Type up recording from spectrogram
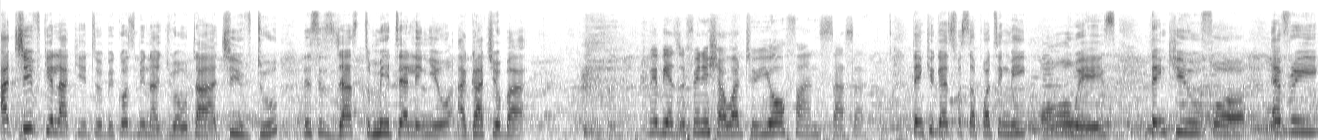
achieve kila kitu because mi najua uta achieve too. This is just me telling you, I got your back. Maybe as we finish, a word to your fans, Sasa. Thank you guys for supporting me always. Thank you for every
